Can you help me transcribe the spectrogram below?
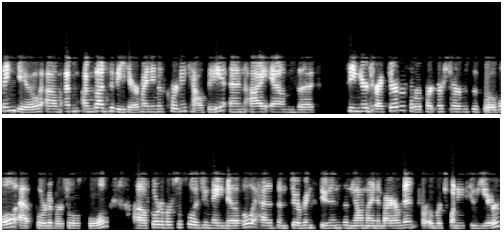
Thank you. Um, I'm, I'm glad to be here. My name is Courtney Calfee, and I am the Senior Director for Partner Services Global at Florida Virtual School. Uh, Florida Virtual School, as you may know, has been serving students in the online environment for over 22 years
